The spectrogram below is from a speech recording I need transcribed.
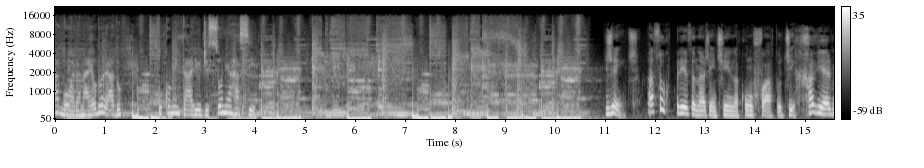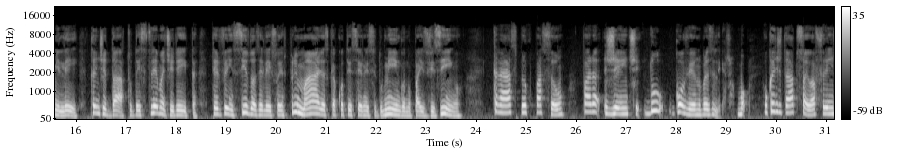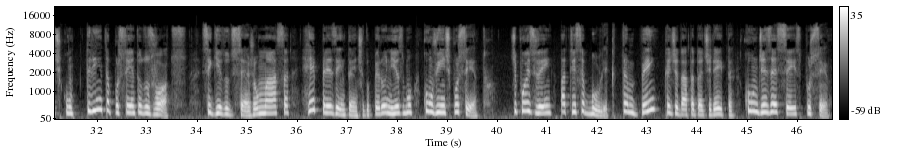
Agora na Eldorado, o comentário de Sônia Rassi. Gente, a surpresa na Argentina com o fato de Javier Milei, candidato da extrema-direita, ter vencido as eleições primárias que aconteceram esse domingo no país vizinho, traz preocupação para gente do governo brasileiro. Bom, o candidato saiu à frente com 30% dos votos, seguido de Sérgio Massa, representante do peronismo, com 20%. Depois vem Patrícia Bullrich, também candidata da direita, com 16%.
